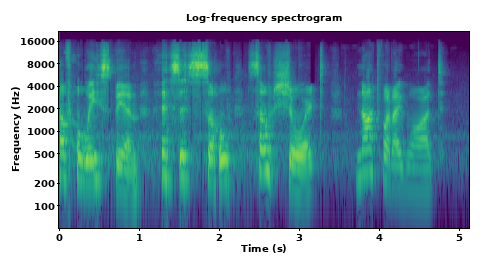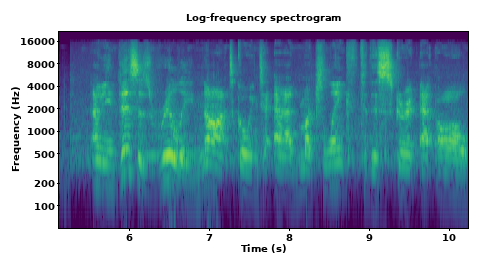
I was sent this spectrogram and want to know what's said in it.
of a waistband. This is so, so short. Not what I want. I mean, this is really not going to add much length to this skirt at all.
